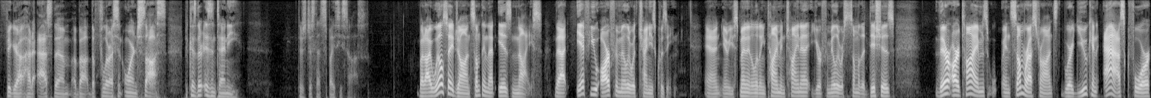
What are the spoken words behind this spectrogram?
figure out how to ask them about the fluorescent orange sauce because there isn't any. There's just that spicy sauce. But I will say, John, something that is nice that if you are familiar with Chinese cuisine, and you know you spend a little time in China, you're familiar with some of the dishes. There are times in some restaurants where you can ask for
